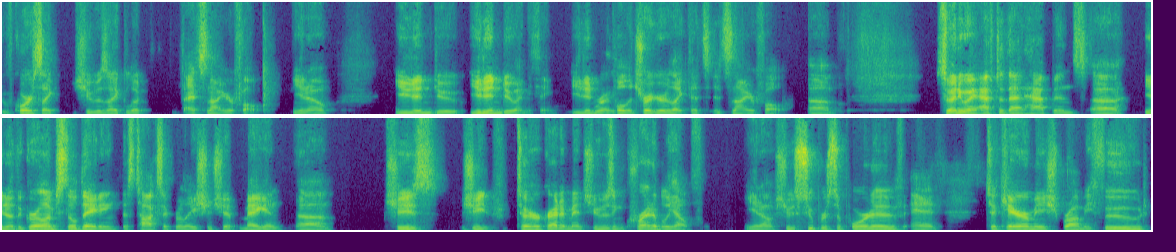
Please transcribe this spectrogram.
of course, like she was like, look, that's not your fault. You know, you didn't do, you didn't do anything. You didn't right. pull the trigger. Like that's, it's not your fault. Um, so anyway, after that happens, uh, you know, the girl I'm still dating, this toxic relationship, Megan, um, she's she to her credit, man, she was incredibly helpful. You know, she was super supportive and took care of me. She brought me food,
